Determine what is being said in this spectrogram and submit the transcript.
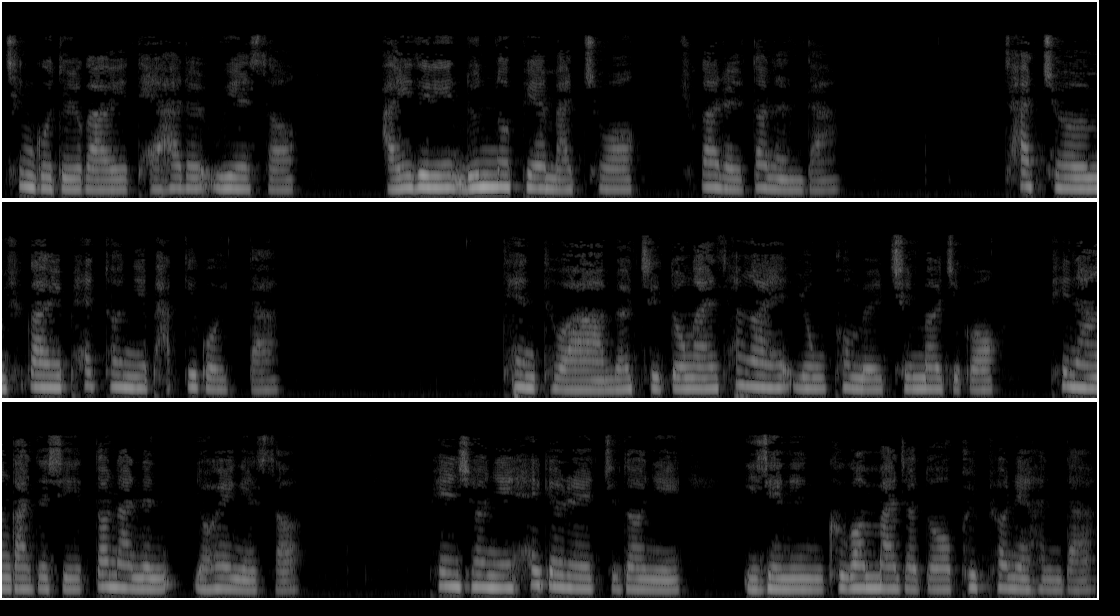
친구들과의 대화를 위해서 아이들이 눈높이에 맞추어 휴가를 떠난다. 차츰 휴가의 패턴이 바뀌고 있다. 텐트와 며칠 동안 생활용품을 짊어지고 피난 가듯이 떠나는 여행에서 펜션이 해결해 주더니 이제는 그것마저도 불편해한다.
